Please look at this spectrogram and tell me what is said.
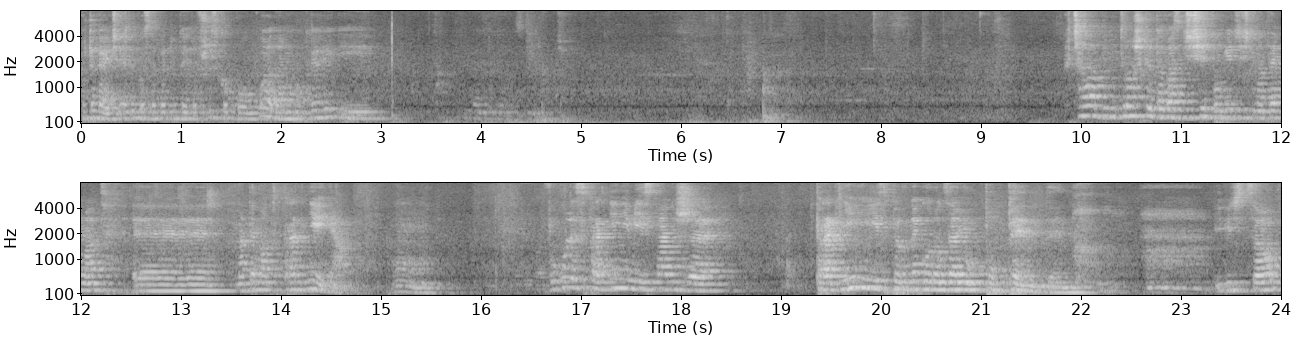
Poczekajcie, ja tylko sobie tutaj to wszystko poukładam, ok? I Chciałabym troszkę do Was dzisiaj powiedzieć na temat, e, na temat pragnienia. Mm. W ogóle pragnieniem jest tak, że pragnienie jest pewnego rodzaju popędem. I wiecie co?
